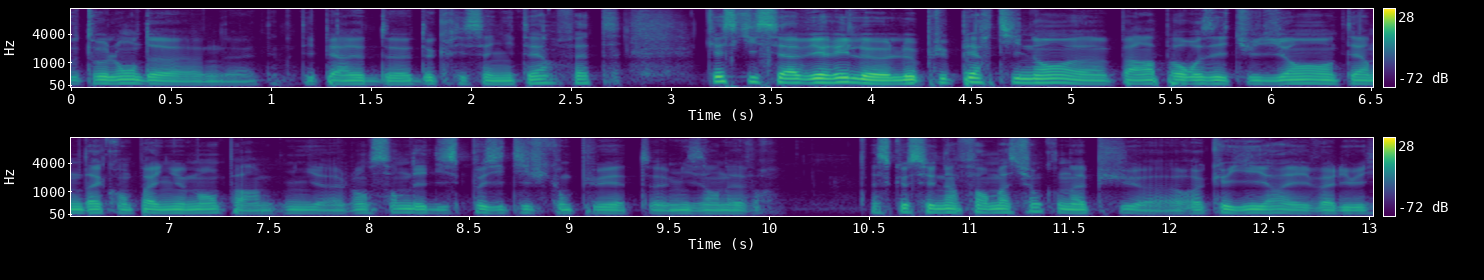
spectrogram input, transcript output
tout au long des périodes de, crise sanitaire. En fait. Qu'est-ce qui s'est avéré le, plus pertinent euh, par rapport aux étudiants en termes d'accompagnement parmi euh, l'ensemble des dispositifs qui ont pu être mis en œuvre? Est-ce que c'est une information qu'on a pu euh, recueillir et évaluer?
